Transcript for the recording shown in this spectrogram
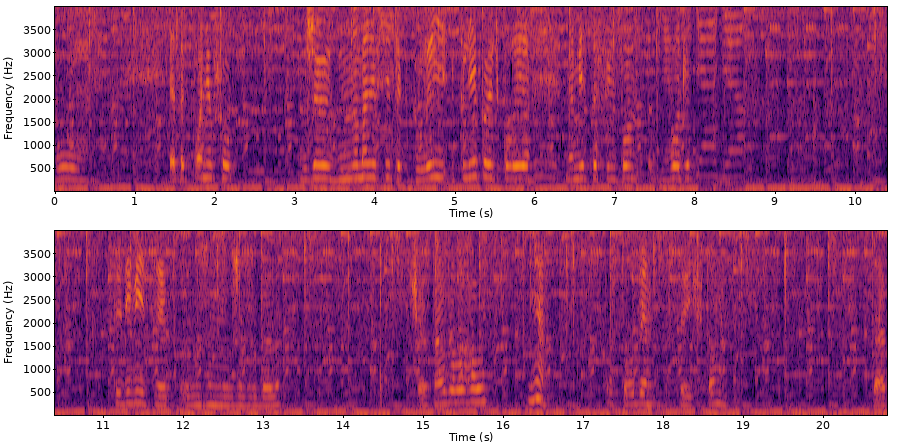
Бо я так зрозумів, що вже на мене всі так клікають, коли я на містер Фільпон вводжу. Ти дивіться, як розумно вже зробили. Що, знов залагало? Ні. Просто один стоїть в тому. Так,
